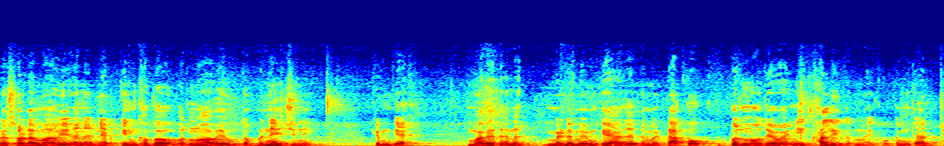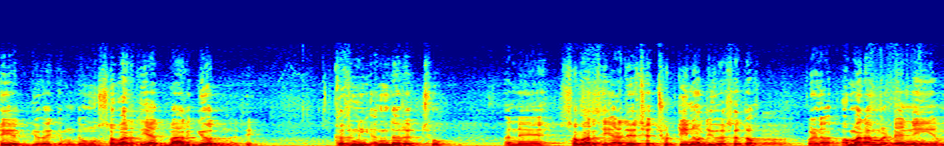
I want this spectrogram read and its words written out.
રસોડામાં આવી અને નેપકિન ખભા ઉપર ન આવે એવું તો બને જ નહીં. કેમ કે મારે છે ને મેડમ એમ કે આજે તમે ટાંકો ઉપરનો જે હોય ને એ ખાલી કરી નાખો કેમ કે આજ થઈ જ ગયો હોય કેમ કે હું સવારથી આજ બહાર ગયો જ નથી. ઘરની અંદર જ છું અને સવારથી આજે છે છુટ્ટીનો દિવસ હતો. પણ અમારા માટે નહીં એમ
